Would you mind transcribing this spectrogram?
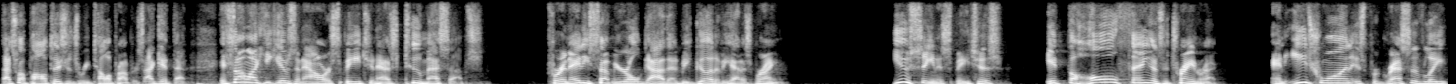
That's why politicians read teleprompters. I get that. It's not like he gives an hour speech and has two mess ups. For an 80 something year old guy, that'd be good if he had his brain. You've seen his speeches. It the whole thing is a train wreck. And each one is progressively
